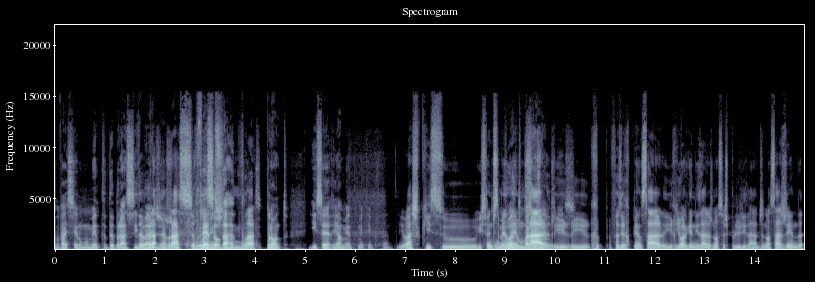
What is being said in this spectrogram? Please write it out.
vai ser um momento de abraço e de, de beijos. Abraço, afeto, saudade. Claro. Pronto. Isso é realmente muito importante. Eu acho que isso isto vem-nos também lembrar e, e re, fazer repensar e reorganizar as nossas prioridades, a nossa agenda.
